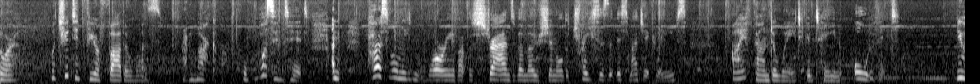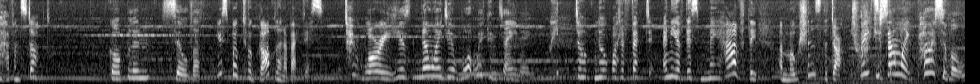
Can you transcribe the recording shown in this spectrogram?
Isidora, what you did for your father was remarkable. Wasn't it? And Percival needn't worry about the strands of emotion or the traces that this magic leaves. I found a way to contain all of it. You haven't stopped. Goblin Silver. You spoke to a goblin about this. Don't worry, he has no idea what we're containing. We don't know what effect any of this may have. The emotions, the dark traits. You sound like Percival.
